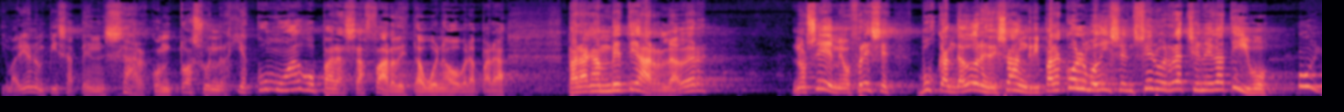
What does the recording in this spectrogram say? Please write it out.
Y Mariano empieza a pensar con toda su energía, ¿cómo hago para zafar de esta buena obra? Para, para gambetearla, a ver. No sé, me ofrece, buscan dadores de sangre y para colmo dicen cero RH negativo. Uy,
